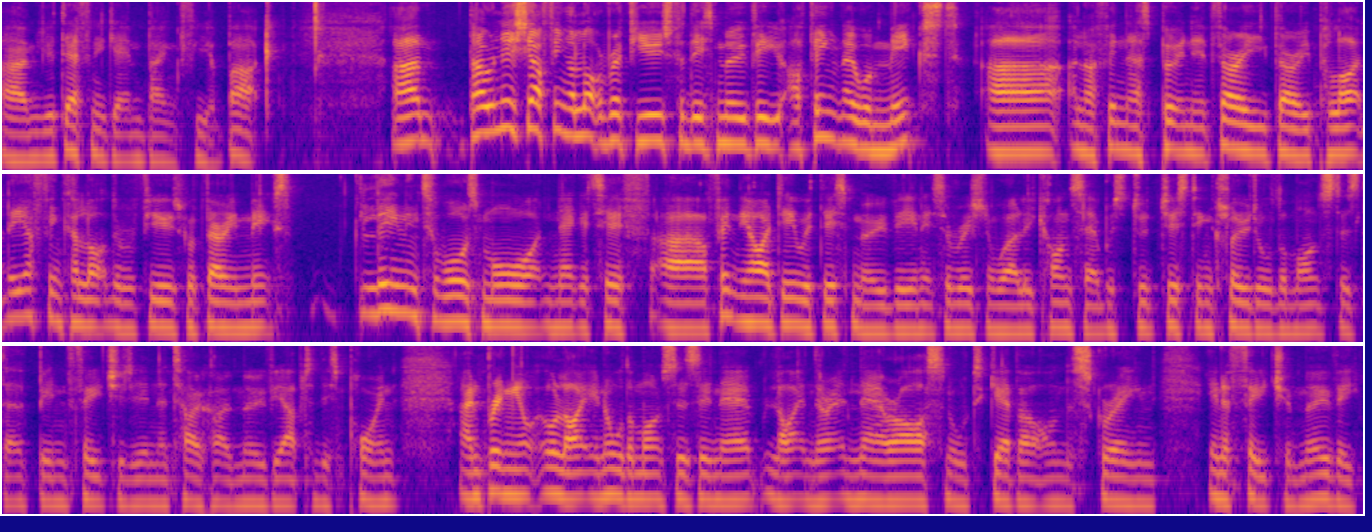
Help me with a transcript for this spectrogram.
Um, you're definitely getting bang for your buck. Um, though initially I think a lot of reviews for this movie, I think they were mixed, uh, and I think that's putting it very, very politely. I think a lot of the reviews were very mixed leaning towards more negative. Uh, I think the idea with this movie and its original early concept was to just include all the monsters that have been featured in the Toho movie up to this point, and bringing all like in all the monsters in their like in their in their arsenal together on the screen in a feature movie.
